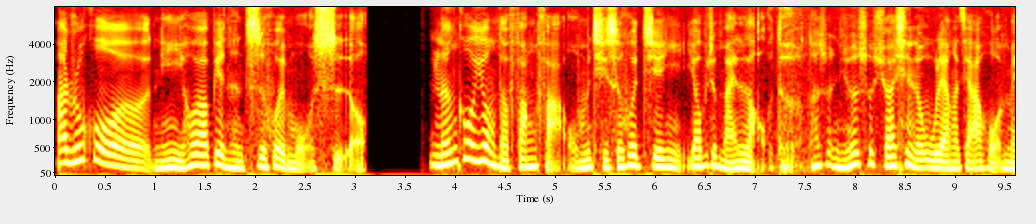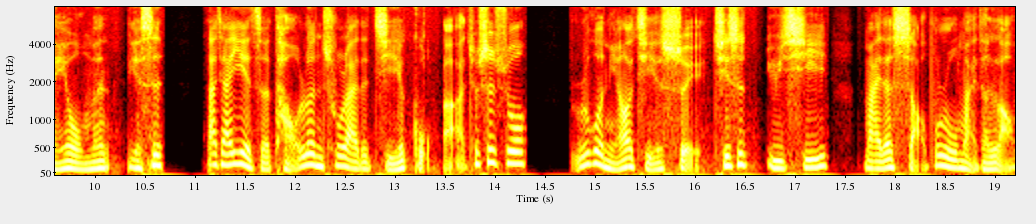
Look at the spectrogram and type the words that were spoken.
啊，如果你以后要变成智慧模式哦，能够用的方法，我们其实会建议，要不就买老的。他说：“你就说徐爱信的无良的家伙没有，我们也是大家业者讨论出来的结果吧。就是说，如果你要节税，其实与其买的少，不如买的老。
